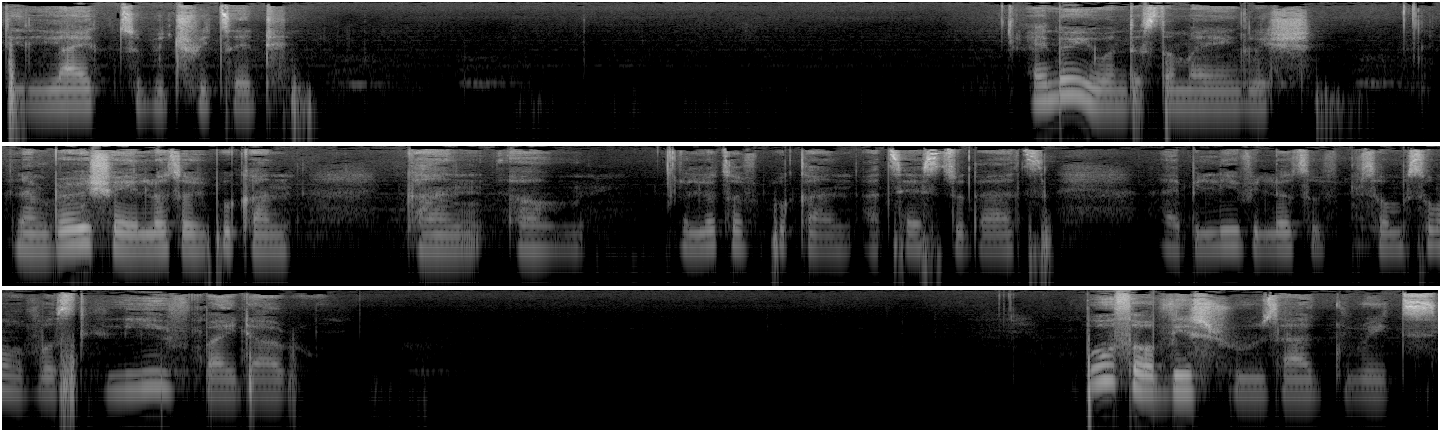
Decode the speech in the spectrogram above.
they like to be treated. I know you understand my English, and I'm very sure a lot of people can can um a lot of people can attest to that. I believe a lot of some some of us live by that rule. Both of these rules are great.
